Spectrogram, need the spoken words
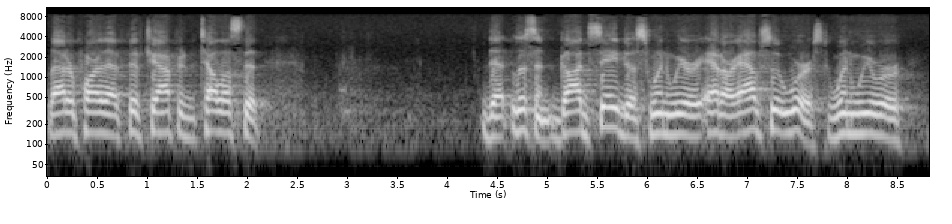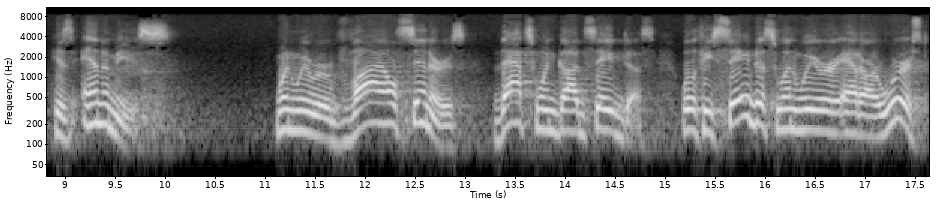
latter part of that fifth chapter to tell us that that listen, God saved us when we were at our absolute worst, when we were his enemies, when we were vile sinners. That's when God saved us. Well, if he saved us when we were at our worst,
